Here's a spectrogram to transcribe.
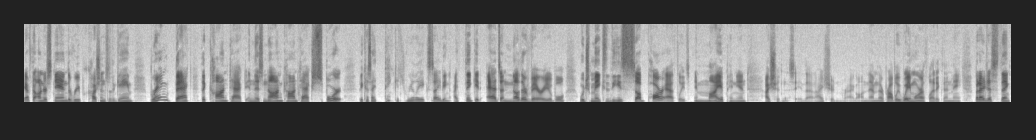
You have to understand the repercussions of the game. Bring back the contact in this non contact sport because I think it's really exciting. I think it adds another variable which makes these subpar athletes, in my opinion, I shouldn't say that. I shouldn't rag on them. They're probably way more athletic than me. But I just think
